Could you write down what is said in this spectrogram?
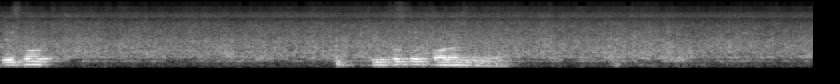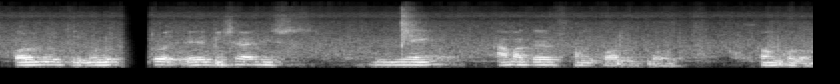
বিপদ বিপদের করণীয়। করণীয় কি মূলত এ বিষয় নিয়েই আমাদের সংকল্প, সংকলন।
